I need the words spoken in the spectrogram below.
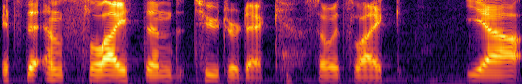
it's the enlightened tutor deck. So it's like yeah,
